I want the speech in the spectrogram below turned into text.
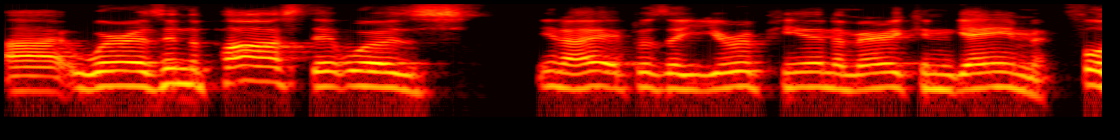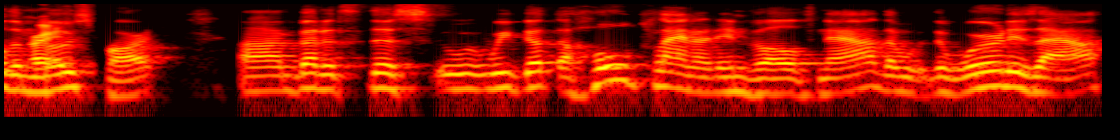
Uh, whereas in the past, it was, you know, it was a European American game for the right. most part. Um, but it's this, we've got the whole planet involved now. The, the word is out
